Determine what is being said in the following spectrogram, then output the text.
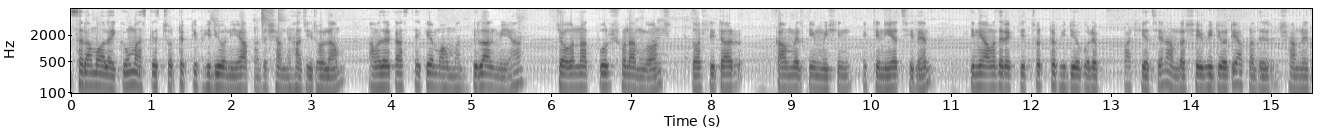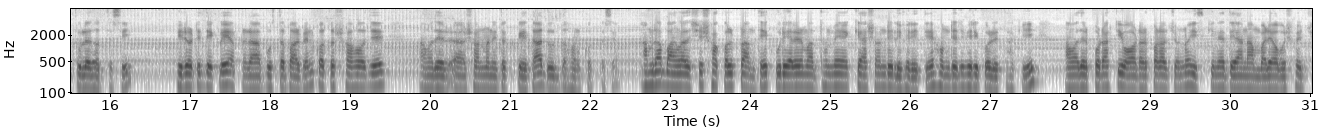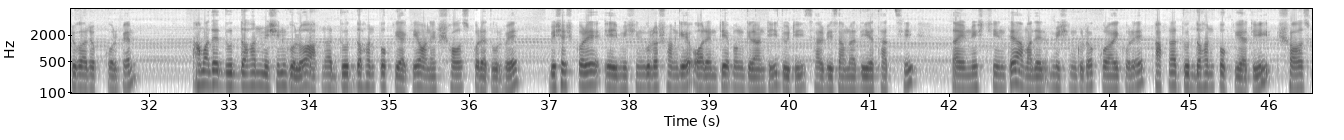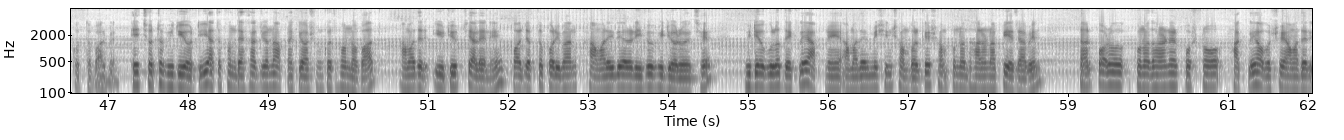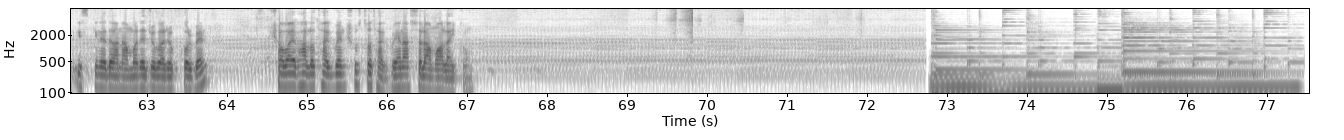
আসসালামু আলাইকুম। আজকে ছোট্ট একটি ভিডিও নিয়ে আপনাদের সামনে হাজির হলাম। আমাদের কাছ থেকে মোহাম্মদ বিলাল মিয়া, জগন্নাথপুর, সুনামগঞ্জ, দশ লিটার কাউ মিল্কিং মেশিন একটি নিয়েছিলেন। তিনি আমাদের একটি ছোট্ট ভিডিও করে পাঠিয়েছেন। আমরা সেই ভিডিওটি আপনাদের সামনে তুলে ধরতেছি। ভিডিওটি দেখলেই আপনারা বুঝতে পারবেন কত সহজে আমাদের সম্মানিত ক্রেতা দুধ দহন করতেছে। আমরা বাংলাদেশের সকল প্রান্তে কুরিয়ারের মাধ্যমে ক্যাশ অন ডেলিভারিতে হোম ডেলিভারি করে থাকি। আমাদের প্রোডাক্টটি অর্ডার করার জন্য স্ক্রিনে দেওয়া নাম্বারে অবশ্যই যোগাযোগ করবেন। আমাদের দুধ দহন মেশিনগুলো আপনার দুধ দহন প্রক্রিয়াকে অনেক সহজ করে তুলবে। বিশেষ করে এই মেশিনগুলোর সঙ্গে ওয়ারেন্টি এবং গ্যারান্টি দুইটি সার্ভিস আমরা দিয়ে থাকছি। তাই নিশ্চিন্তে আমাদের মেশিনগুলো ক্রয় করে আপনার দুধ দহন প্রক্রিয়াটি সহজ করতে পারবেন। এই ছোট্ট ভিডিওটি এতক্ষণ দেখার জন্য আপনাকে অসংখ্য ধন্যবাদ। আমাদের ইউটিউব চ্যানেলে পর্যাপ্ত পরিমাণ খামারিদের রিভিউ ভিডিও রয়েছে। ভিডিওগুলো দেখলে আপনি আমাদের মেশিন সম্পর্কে সম্পূর্ণ ধারণা পেয়ে যাবেন। তারপরও কোনো ধরনের প্রশ্ন থাকলে অবশ্যই আমাদের স্ক্রিনে দেওয়া নাম্বারে যোগাযোগ করবেন। সবাই ভালো থাকবেন, সুস্থ থাকবেন। আসসালামু আলাইকুম।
